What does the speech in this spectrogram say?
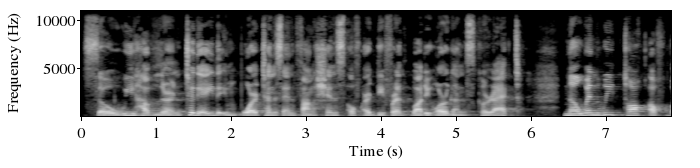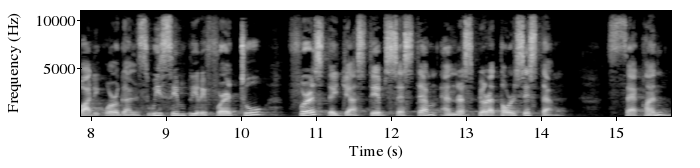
So we have learned today the importance and functions of our different body organs, correct? Now, when we talk of body organs, we simply refer to first, digestive system and respiratory system. Second,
